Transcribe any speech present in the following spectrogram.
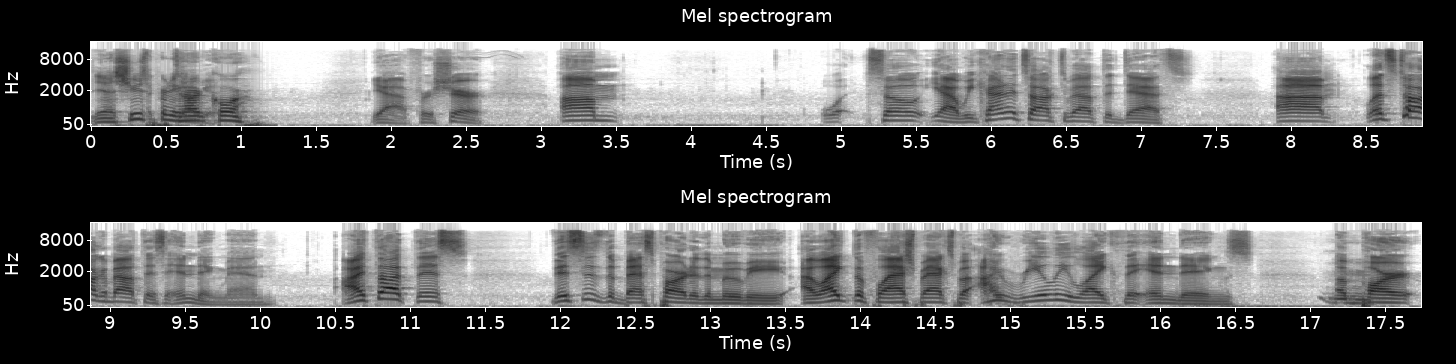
Yeah, she was pretty dug it. hardcore. Yeah, for sure. Um, so yeah, we kind of talked about the deaths. Um, let's talk about this ending, man. I thought this this is the best part of the movie. I like the flashbacks, but I really like the endings of part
